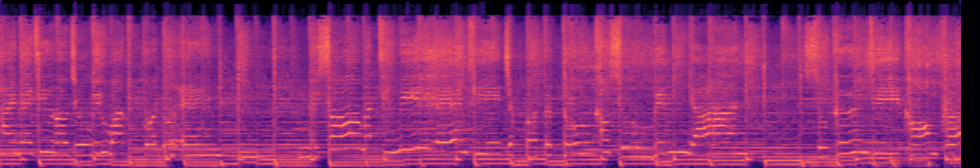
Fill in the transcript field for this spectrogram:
ภายในที่เราจะวิวัฒน์ตัวตัวเอง ในสมัตินี้เองที่จะเปิดประตู สู่วิญญาณ สู่พื้นที่ของพระ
